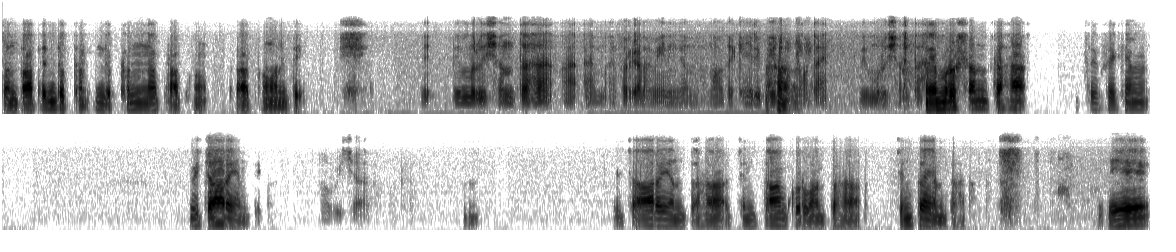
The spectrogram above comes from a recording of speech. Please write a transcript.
सन्तापे दुःखं दुःखं न प्राप्नु प्राप्नुवन्ति। विमृशन्तः विमृशन्तः। इत्युक्ते किं? विचारयन्ति। विचारयन्तः चिन्तां कुर्वन्तः चिन्तयन्तः। ये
